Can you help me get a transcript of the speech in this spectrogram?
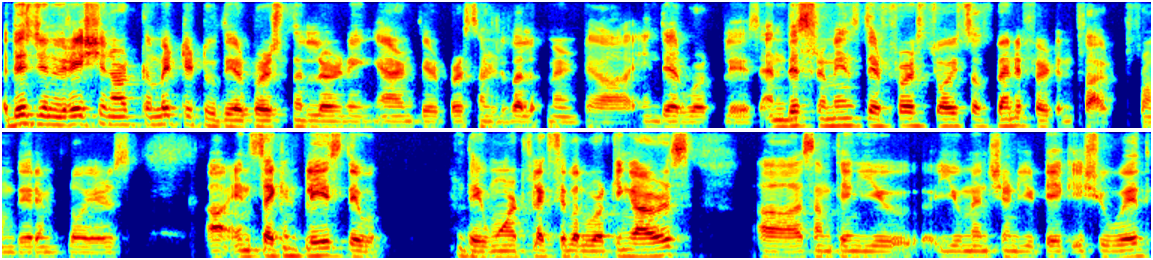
this generation are committed to their personal learning and their personal development uh, in their workplace. And this remains their first choice of benefit, in fact, from their employers. Uh, in second place, they, they want flexible working hours uh, something you you mentioned you take issue with.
